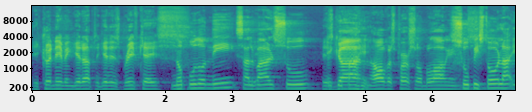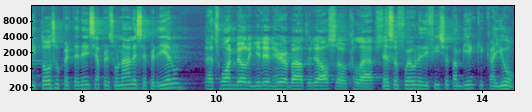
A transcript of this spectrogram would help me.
He couldn't even get up to get his briefcase, No pudo ni salvar su his equipaje. gun, all of his personal belongings. Su pistola y todas sus pertenencias personales se perdieron. That's one building you didn't hear about that also collapsed. Eso fue un edificio también que cayó.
